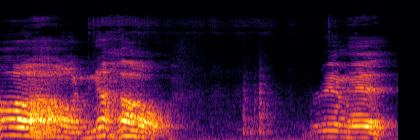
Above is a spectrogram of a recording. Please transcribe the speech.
Oh no! Rim hit.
